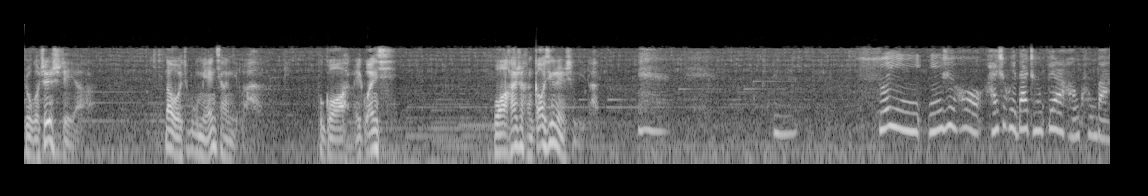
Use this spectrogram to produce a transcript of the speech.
如果真是这样，那我就不勉强你了。不过没关系，我还是很高兴认识你的。嗯，所以您日后还是会搭乘飞儿航空吧？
